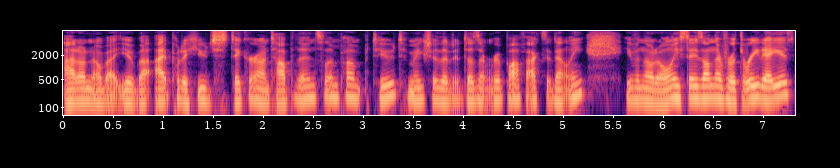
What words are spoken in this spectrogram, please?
I don't know about you, but I put a huge sticker on top of the insulin pump too to make sure that it doesn't rip off accidentally, even though it only stays on there for three days.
